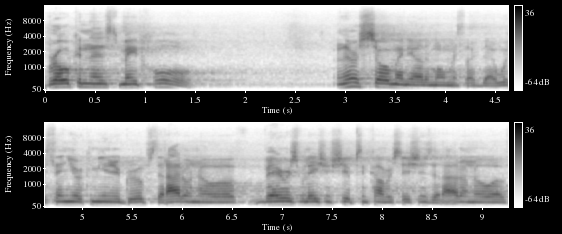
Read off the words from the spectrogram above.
brokenness made whole. And there are so many other moments like that within your community groups that I don't know of, various relationships and conversations that I don't know of,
